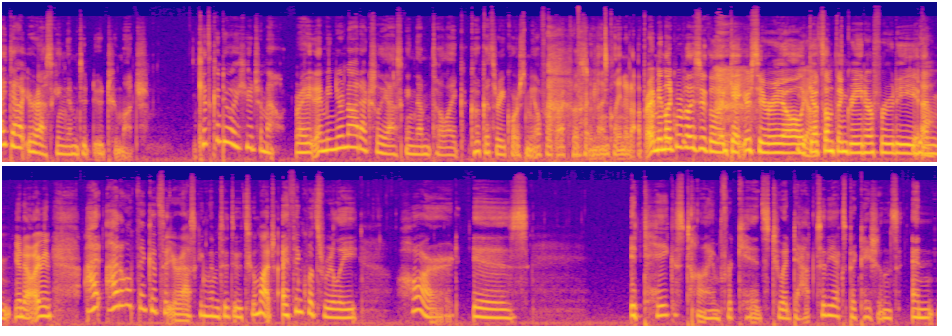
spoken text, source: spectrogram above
I doubt you're asking them to do too much. Kids can do a huge amount, right? I mean, you're not actually asking them to like cook a three course meal for breakfast and then clean it up. I mean, like we're basically like get your cereal, Yeah. get something green or fruity, Yeah. and you know, I mean, I I don't think it's that you're asking them to do too much. I think what's really hard is it takes time for kids to adapt to the expectations and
